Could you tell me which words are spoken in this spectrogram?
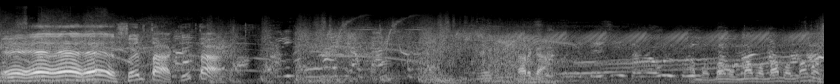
¡Eh, eh, eh, eh! ¡Suelta! ¡Quita! Carga. Vamos, vamos, vamos, vamos, vamos.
